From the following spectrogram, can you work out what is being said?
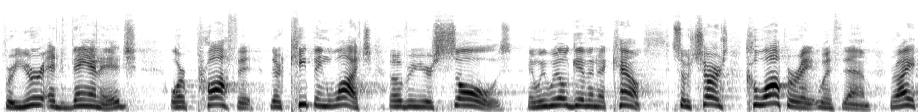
for your advantage or profit, they're keeping watch over your souls. And we will give an account. So, church, cooperate with them, right?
